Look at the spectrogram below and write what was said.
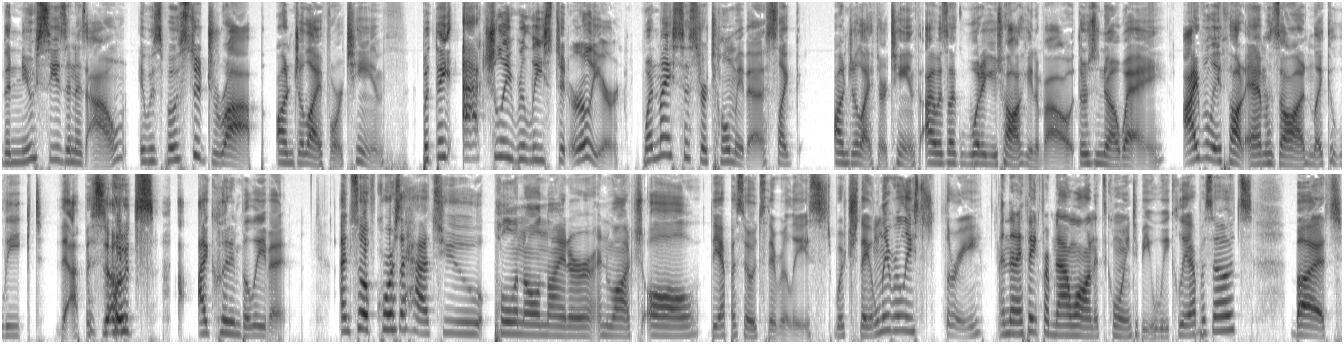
the new season is out. It was supposed to drop on July 14th, but they actually released it earlier. When my sister told me this, like on July 13th, I was like, what are you talking about? There's no way. I really thought Amazon like leaked the episodes. I couldn't believe it. And so, of course, I had to pull an all nighter and watch all the episodes they released, which they only released three. And then I think from now on it's going to be weekly episodes. But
